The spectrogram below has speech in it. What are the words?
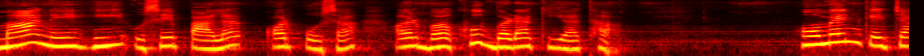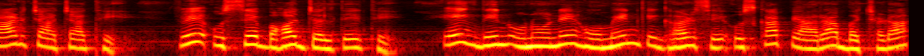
माँ ने ही उसे पाला और पोसा और खूब बड़ा किया था। होमेन के चार चाचा थे। वे उससे बहुत जलते थे। एक दिन उन्होंने होमेन के घर से उसका प्यारा बछड़ा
